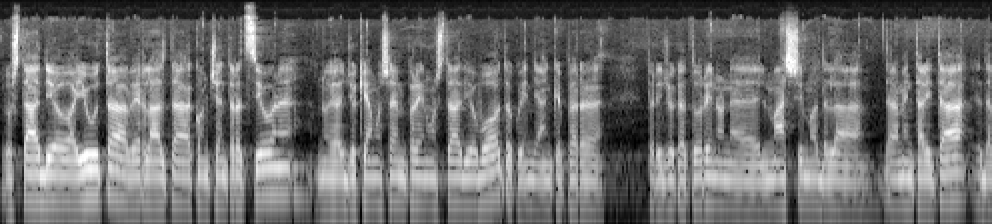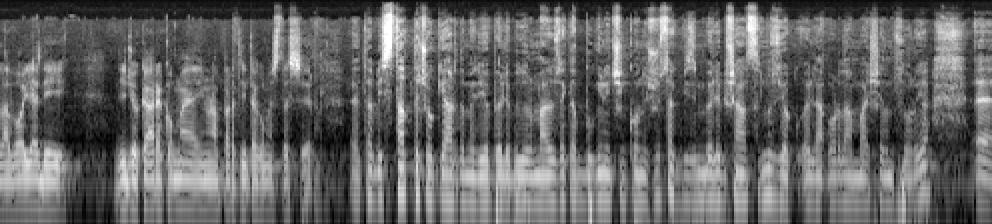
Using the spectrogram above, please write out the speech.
lo stadio aiuta a avere l'alta concentrazione, noi giochiamo sempre in uno stadio vuoto, quindi anche per, per i giocatori non è il massimo della, della mentalità e della voglia di, di giocare come in una partita come stasera. E, tabii stat da çok yardım ediyor böyle bir duruma. Özellikle bugün için konuşursak bizim böyle bir şansımız yok. Öyle oradan başlayalım soruya. E,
